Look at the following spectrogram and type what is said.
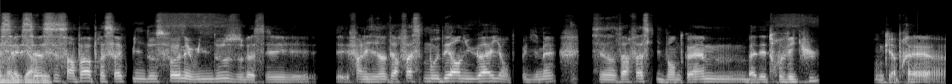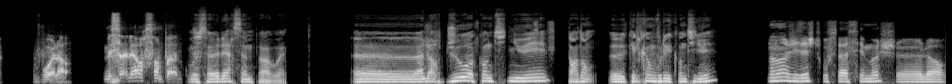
C'est assez sympa. Après, c'est vrai que Windows Phone et Windows, bah, c'est, enfin, les interfaces modernes UI entre guillemets, c'est des interfaces qui demandent quand même bah, d'être vécues. Donc après, euh, voilà. Mais ça a l'air sympa. Ouais, ça avait l'air sympa, ouais. Euh, alors Joe a continué. Pardon, euh, quelqu'un voulait continuer? Non, non, je disais, je trouve ça assez moche, euh, leur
